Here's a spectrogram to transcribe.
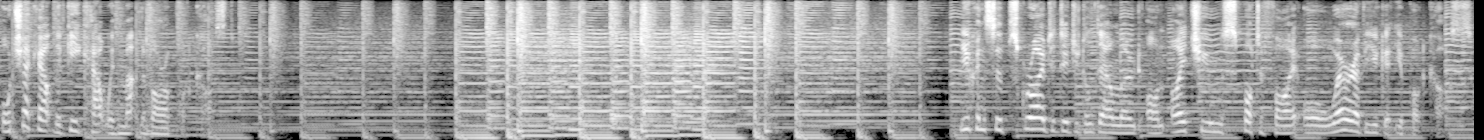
or check out the Geek Out with Matt Navarra podcast. You can subscribe to Digital Download on iTunes, Spotify, or wherever you get your podcasts.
